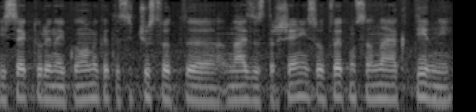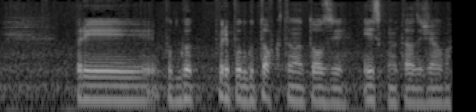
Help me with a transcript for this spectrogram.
и сектори на економиката се чувстват най-застрашени и съответно са най-активни при, подго... при подготовката на този иск, на тази жалба?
